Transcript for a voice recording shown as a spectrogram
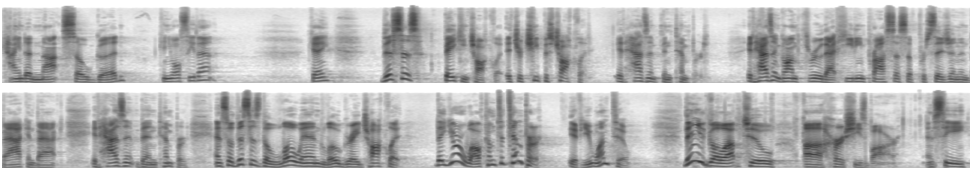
kind of not so good. Can you all see that? Okay? This is baking chocolate. It's your cheapest chocolate. It hasn't been tempered. It hasn't gone through that heating process of precision and back and back. It hasn't been tempered. And so, this is the low end, low grade chocolate that you're welcome to temper if you want to. Then you go up to a Hershey's bar and see,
